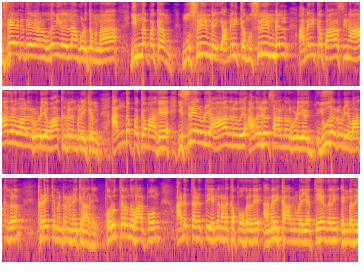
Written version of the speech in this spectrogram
இஸ்ரேலுக்கு தேவையான உதவிகள் எல்லாம் கொடுத்தோம்னா இந்த பக்கம் முஸ்லீம்கள் அமெரிக்க முஸ்லீம்கள் அமெரிக்க பாலஸ்தீன ஆதரவாளர்களுடைய வாக்குகளும் கிடைக்கும். அந்த பக்கமாக இஸ்ரேல் இஸ்ரேலுடைய ஆதரவு அவர்கள் சார்ந்தவர்களுடைய யூதர்களுடைய வாக்குகளும் கிடைக்கும் என்று நினைக்கிறார்கள். பொறுத்திருந்து பார்ப்போம். அடுத்தடுத்து என்ன நடக்கப் போகிறது? அமெரிக்காவினுடைய தேர்தலில் என்பது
